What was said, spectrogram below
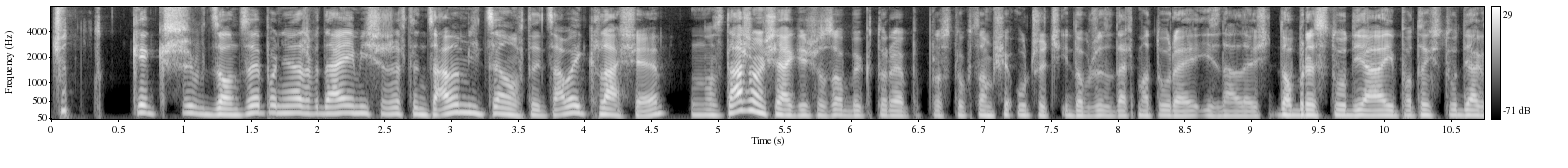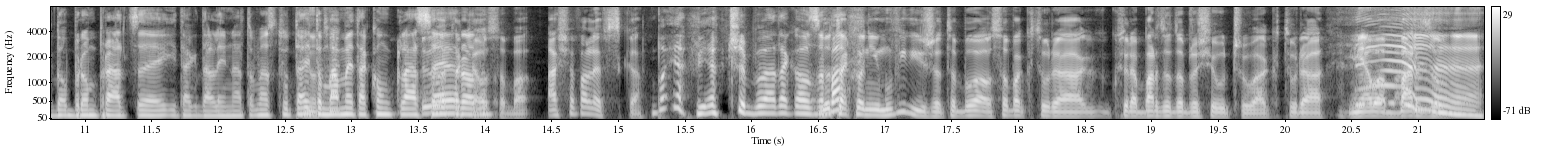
ciutkę krzywdzące, ponieważ wydaje mi się, że w tym całym liceum, w tej całej klasie no zdarzą się jakieś osoby, które po prostu chcą się uczyć i dobrze zdać maturę i znaleźć dobre studia i po tych studiach dobrą pracę i tak dalej. Natomiast tutaj No to tak. mamy taką klasę... Była taka rod- osoba, Asia Walewska. Bo ja wiem, czy była taka osoba. No tak oni mówili, że to była osoba, która, która bardzo dobrze się uczyła, która miała bardzo... Nie,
